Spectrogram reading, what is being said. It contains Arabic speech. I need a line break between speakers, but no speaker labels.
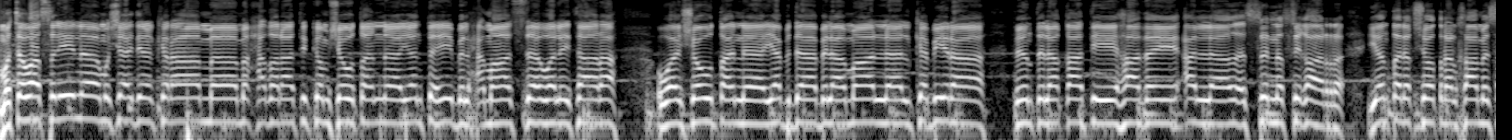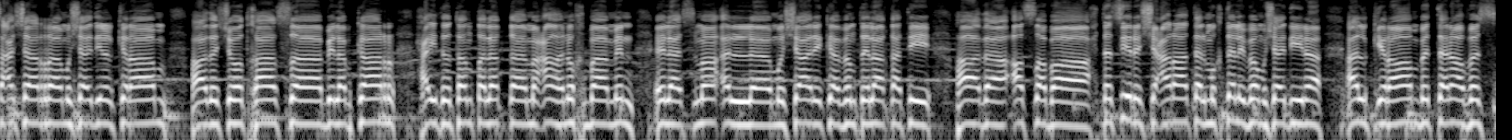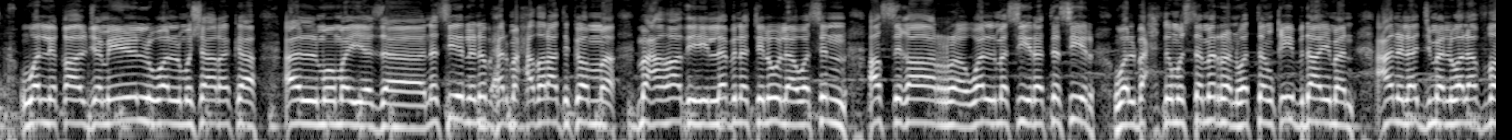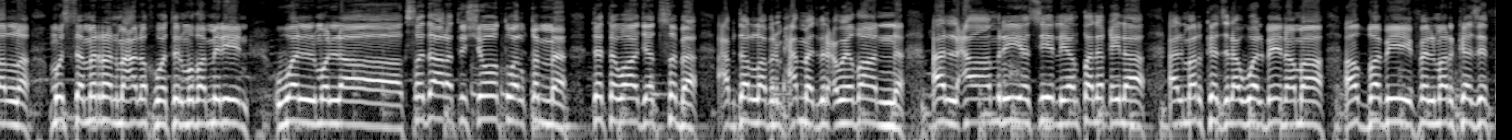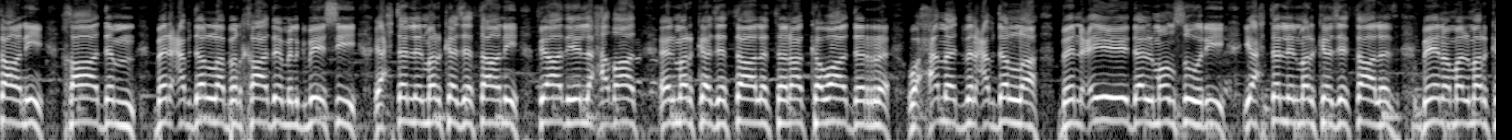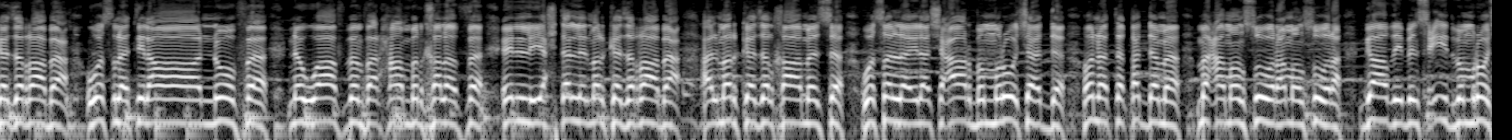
متواصلين مشاهدينا الكرام مع حضراتكم شوطا ينتهي بالحماس والإثارة وشوطا يبدأ بالآمال الكبيرة في انطلاقات هذه السن الصغار. ينطلق شوطنا الخامس عشر مشاهدينا الكرام. هذا الشوط خاص بالأبكار حيث تنطلق معاه نخبة من الأسماء المشاركة في انطلاقة هذا الصباح. تسير الشعارات المختلفة مشاهدينا الكرام بالتنافس واللقاء الجميل والمشاركة المميزة. نسير لنبحر مع حضراتكم مع هذه اللبنة الأولى وسن الصغار والمسيرة تسير والبحث مستمرا والتنقيب دائما عن الأجمل والأفضل مستمرا مع الأخوة المضمرين والملاك. صدارة الشوط والقمة تتواجد صبا عبد الله بن محمد بن عويضان العامري يسير لينطلق إلى المركز الأول بينما الظبي في المركز الثاني خادم بن عبد الله بن خادم القبيسي يحتل المركز الثاني في هذه اللحظات. المركز الثالث هناك كوادر وحمد بن عبد الله بن عيد المنصوري يحتل المركز الثالث بينما المركز الرابع وصلت الان نوف نواف بن فرحان بن خلف اللي يحتل المركز الرابع. المركز الخامس وصلنا إلى شعار بن مروشد هنا تقدم مع منصورة منصورة قاضي بن سعيد بن مروشد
